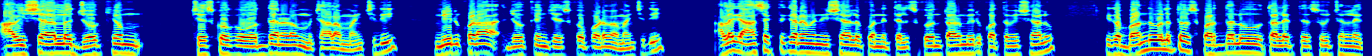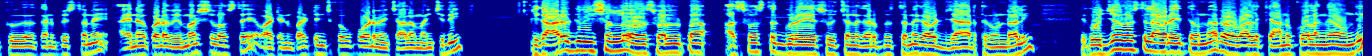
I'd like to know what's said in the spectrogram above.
ఆ విషయాల్లో జోక్యం చేసుకోవద్దనడం చాలా మంచిది. మీరు కూడా జోక్యం చేసుకోకపోవడమే మంచిది. అలాగే ఆసక్తికరమైన విషయాలు కొన్ని తెలుసుకుంటారు మీరు కొత్త విషయాలు. ఇక బంధువులతో స్పర్ధలు తలెత్తే సూచనలు ఎక్కువగా కనిపిస్తున్నాయి. అయినా కూడా విమర్శలు వస్తాయి వాటిని పట్టించుకోకపోవడమే చాలా మంచిది. ఇక ఆరోగ్య విషయంలో స్వల్ప అస్వస్థకు గురయ్యే సూచనలు కనిపిస్తున్నాయి కాబట్టి జాగ్రత్తగా ఉండాలి. ఇక ఉద్యోగస్తులు ఎవరైతే ఉన్నారో వాళ్ళకి అనుకూలంగా ఉంది.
